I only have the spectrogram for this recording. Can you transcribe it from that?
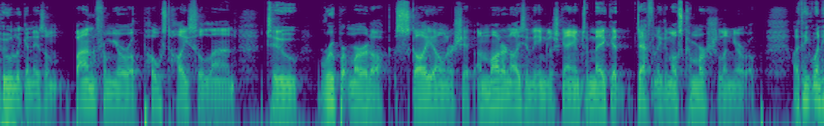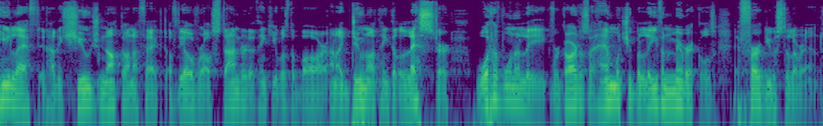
hooliganism banned from Europe post Heysel land to Rupert Murdoch, Sky ownership, and modernising the English game to make it definitely the most commercial in Europe. I think when he left, it had a huge knock on effect of the overall standard. I think he was the bar, and I do not think that Leicester would have won a league, regardless of how much you believe in miracles, if Fergie was still around.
